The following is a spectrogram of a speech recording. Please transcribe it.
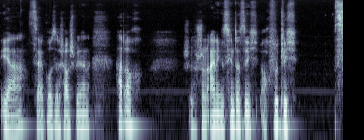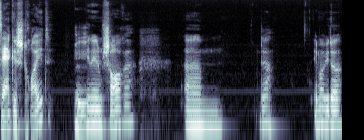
ja, sehr große Schauspielerin. Hat auch sch- schon einiges hinter sich. Auch wirklich sehr gestreut in Mhm. dem Genre. Ähm, ja, immer wieder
